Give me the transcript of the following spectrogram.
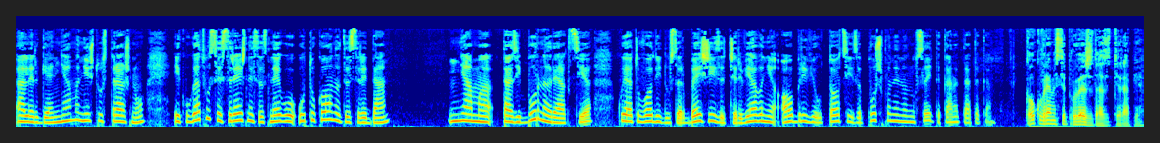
алерген няма нищо страшно и когато се срещне с него от околната среда, няма тази бурна реакция, която води до сърбежи, зачервявания, обриви, отоци, запушване на носа и така нататък. Колко време се провежда тази терапия?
